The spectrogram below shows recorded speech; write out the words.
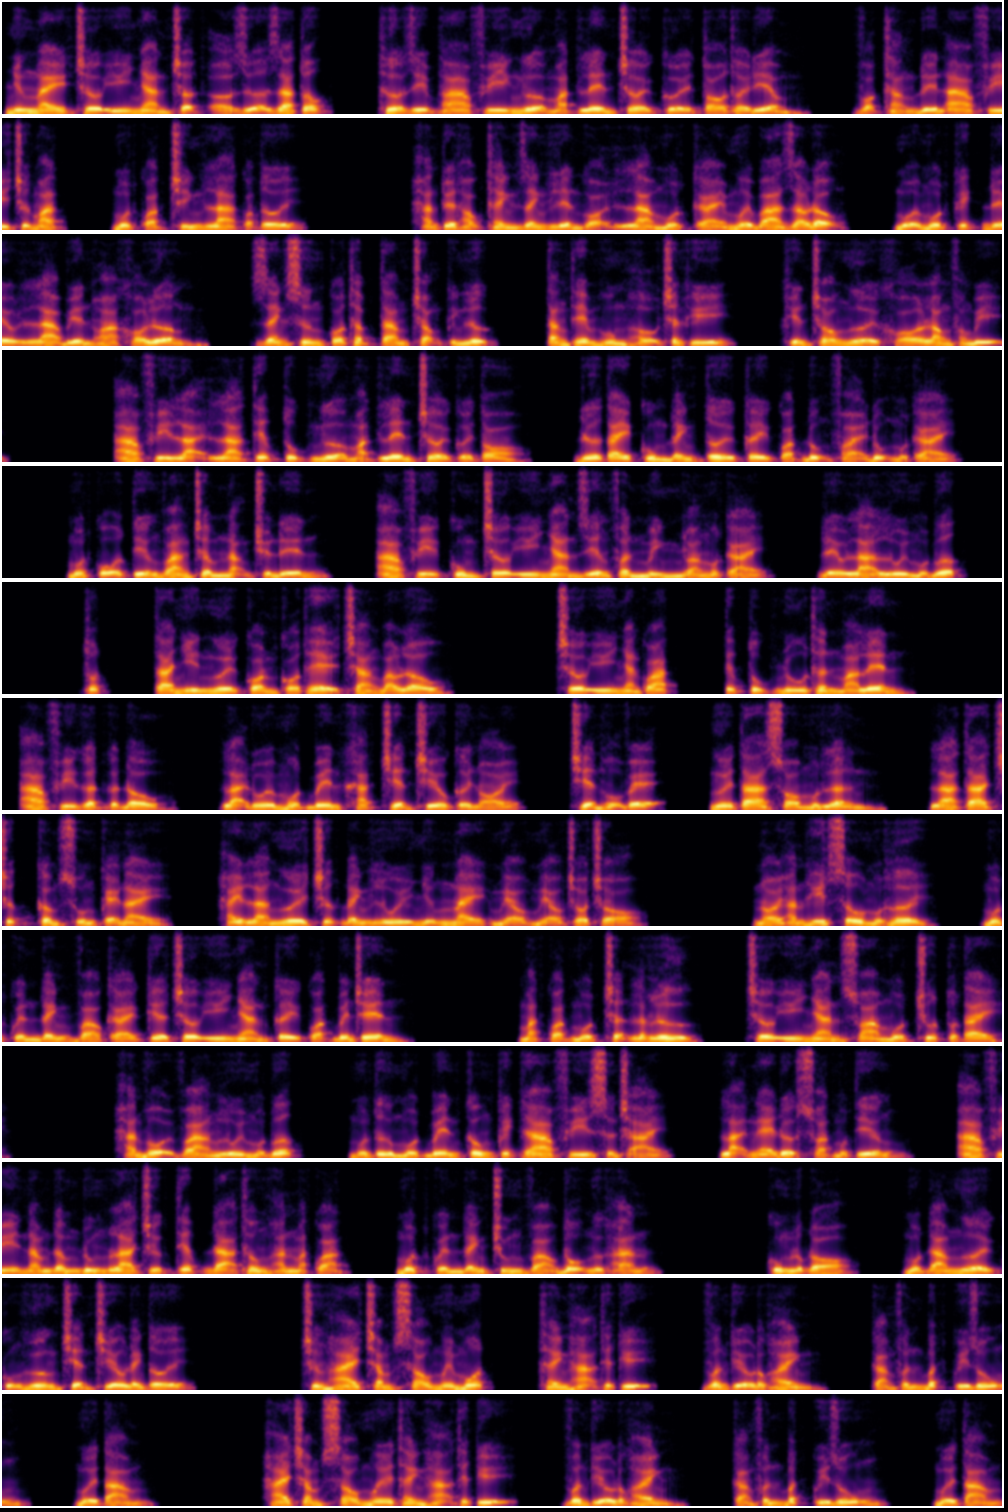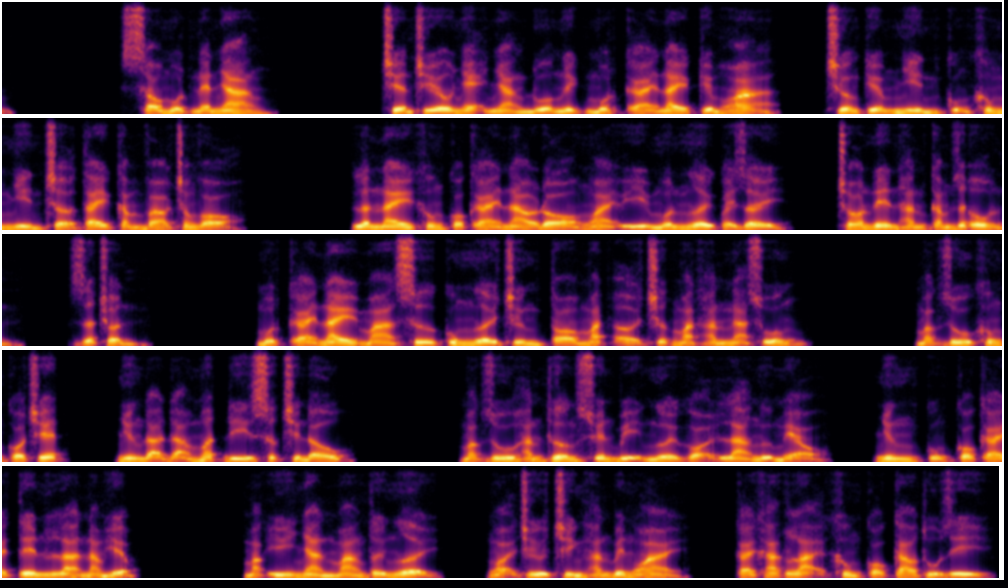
nhưng này chớ ý nhàn chợt ở giữa gia tốc, thừa dịp a phi ngửa mặt lên trời cười to thời điểm, vọt thẳng đến a phi trước mặt, một quạt chính là quạt tới. Hắn tuyệt học thành danh liền gọi là một cái mười ba dao động, mỗi một kích đều là biến hóa khó lường, danh sưng có thập tam trọng kinh lực, tăng thêm hùng hậu chân khí, khiến cho người khó lòng phòng bị. A phi lại là tiếp tục ngửa mặt lên trời cười to, đưa tay cùng đánh tới cây quạt đụng phải đụng một cái. Một cỗ tiếng vang trầm nặng truyền đến, a phi cùng chớ ý nhàn riêng phần mình nhoáng một cái, đều là lui một bước. Tốt, ta nhìn ngươi còn có thể trang bao lâu? Chớ ý nhàn quát, tiếp tục nhu thân mà lên a phi gật gật đầu lại đối một bên khác triển chiêu cười nói triển hộ vệ ngươi ta so một lần là ta trước cầm xuống kẻ này hay là ngươi trước đánh lui những này mèo mèo chó chó? Nói hắn hít sâu một hơi một quyền đánh vào cái kia chớ ý nhàn cây quạt bên trên. Mặt quạt một trận lắc lư chớ ý nhàn xoa một chút tuột tay. Hắn vội vàng lui một bước muốn từ một bên công kích a phi sườn trái lại nghe được soạt một tiếng a phi nắm đấm đúng là trực tiếp đả thông hắn mặt quạt một quyền đánh trúng vào bộ ngực hắn. Cùng lúc đó một đám người cũng hướng triển chiêu đánh tới. Chương hai trăm sáu mươi 261, thành hạ thiết kỵ vân kiều độc hành cảm phấn bất quý dũng, mười tám. hai trăm sáu mươi thành hạ thiết kỵ, vân điều độc hành, cảm phấn bất quý dũng, mười tám. Sau một nén nhang, triển chiêu nhẹ nhàng đùa nghịch một cái này kiếm hoa, trường kiếm nhìn cũng không nhìn trở tay cắm vào trong vỏ. Lần này không có cái nào đó ngoài ý muốn người quấy dày cho nên hắn cắm rất ổn, rất chuẩn. Một cái này ma sư cung người chừng to mắt ở trước mặt hắn ngã xuống. Mặc dù không có chết, nhưng đã đã mất đi sức chiến đấu. Mặc dù hắn thường xuyên bị người gọi là ngự mèo, nhưng cũng có cái tên là nam hiệp. Mặc ý nhàn mang tới người, ngoại trừ chính hắn bên ngoài cái khác lại không có cao thủ gì.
